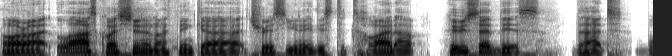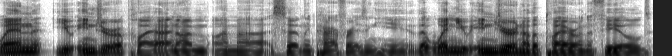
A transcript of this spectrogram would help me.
All right, last question, and I think uh, Tris, you need this to tie it up. Who said this? That when you injure a player, and I'm I'm uh, certainly paraphrasing here, that when you injure another player on the field,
